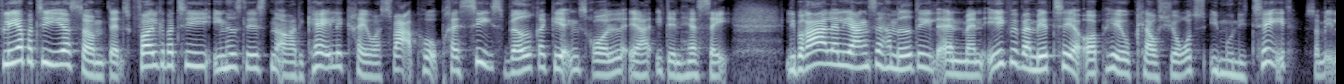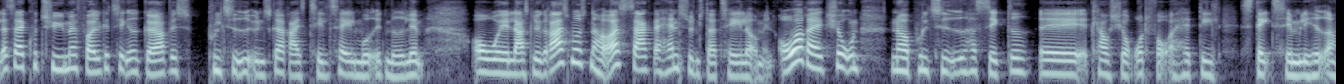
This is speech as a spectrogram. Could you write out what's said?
Flere partier som Dansk Folkeparti, Enhedslisten og Radikale kræver svar på præcis, hvad regeringens rolle er i den her sag. Liberal Alliance har meddelt, at man ikke vil være med til at ophæve Claus Hjorts immunitet, som ellers er kutume, Folketinget gør, hvis politiet ønsker at rejse tiltale mod et medlem. Og øh, Lars Løkke Rasmussen har også sagt, at han synes, der er tale om en overreaktion, når politiet har sigtet øh, Claus Hjort for at have delt statshemmeligheder.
